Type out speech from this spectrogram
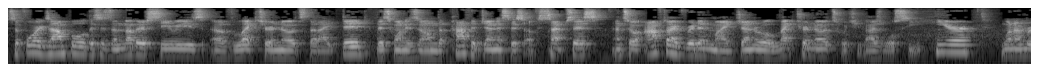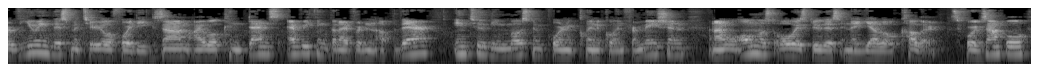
So for example, this is another series of lecture notes that I did. This one is on the pathogenesis of sepsis. And so after I've written my general lecture notes, which you guys will see here, when I'm reviewing this material for the exam, I will condense everything that I've written up there into the most important clinical information. And I will almost always do this in a yellow color. So for example,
